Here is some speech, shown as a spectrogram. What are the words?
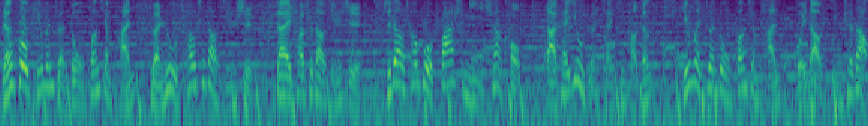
然后平稳转动方向盘，转入超车道行驶。在超车道行驶，直到超过八十米以上后，打开右转向信号灯，平稳转动方向盘，回到行车道，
